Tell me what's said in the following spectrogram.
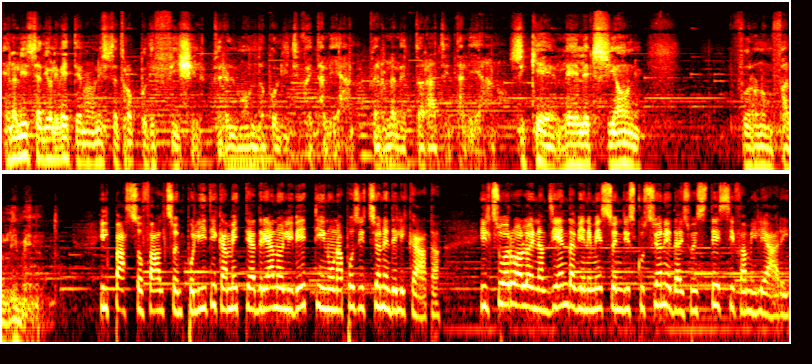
e la lista di Olivetti era una lista troppo difficile per il mondo politico italiano, per l'elettorato italiano, sicché le elezioni furono un fallimento. Il passo falso in politica mette Adriano Olivetti in una posizione delicata. Il suo ruolo in azienda viene messo in discussione dai suoi stessi familiari.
